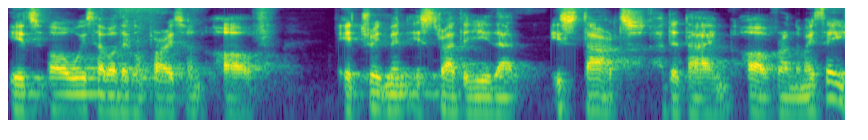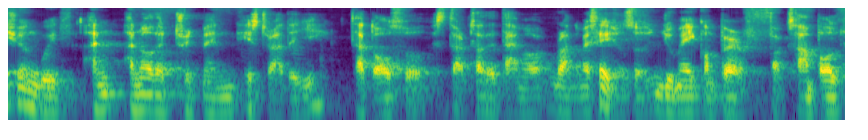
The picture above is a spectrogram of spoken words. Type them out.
it's always about the comparison of a treatment strategy that starts at the time of randomization with an, another treatment strategy that also starts at the time of randomization. So you may compare, for example,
